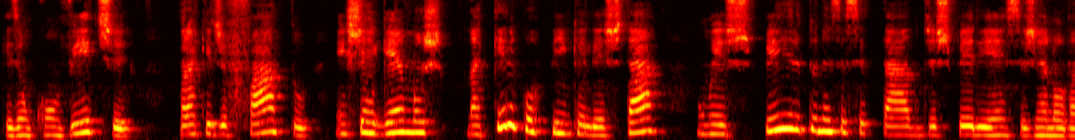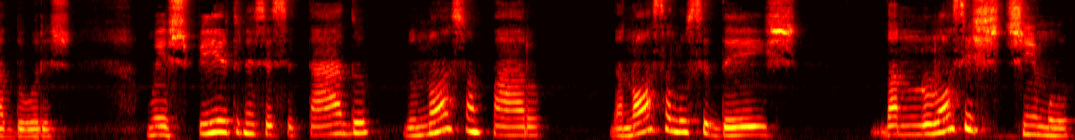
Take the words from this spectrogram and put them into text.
Quer dizer, um convite para que de fato enxerguemos naquele corpinho que ele está um espírito necessitado de experiências renovadoras, um espírito necessitado do nosso amparo, da nossa lucidez, do nosso estímulo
